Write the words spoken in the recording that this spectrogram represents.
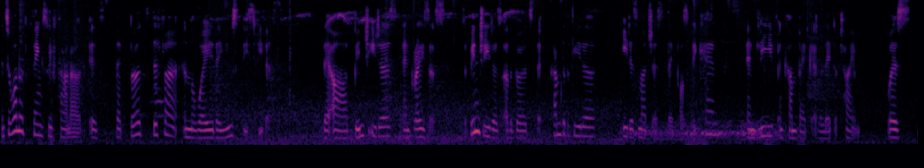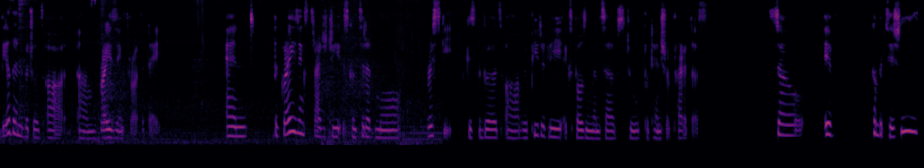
And so one of the things we found out is that birds differ in the way they use these feeders. There are binge eaters and grazers. So binge eaters are the birds that come to the feeder, eat as much as they possibly can, and leave and come back at a later time whereas the other individuals are um, grazing throughout the day. And the grazing strategy is considered more risky because the birds are repeatedly exposing themselves to potential predators. So if competition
